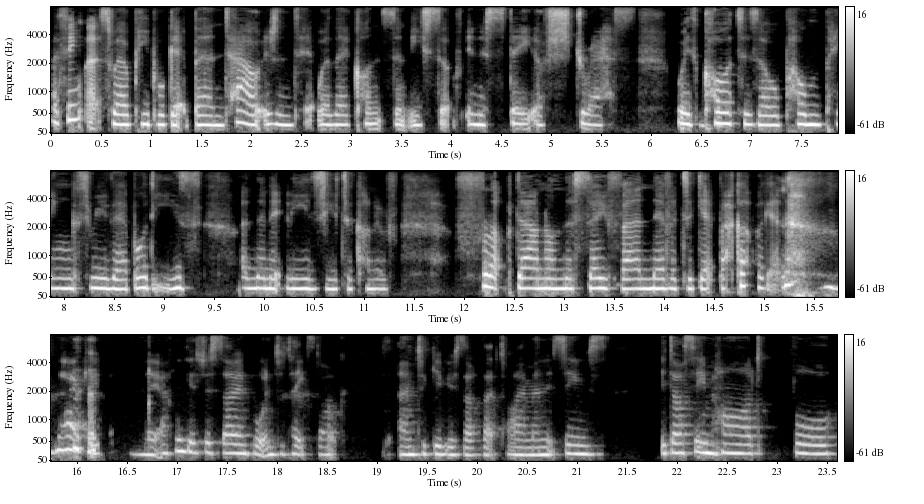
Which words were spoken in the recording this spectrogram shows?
I think that's where people get burnt out, isn't it? Where they're constantly sort of in a state of stress with cortisol pumping through their bodies, and then it leads you to kind of flop down on the sofa and never to get back up again. exactly. I think it's just so important to take stock and to give yourself that time. And it seems, it does seem hard for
